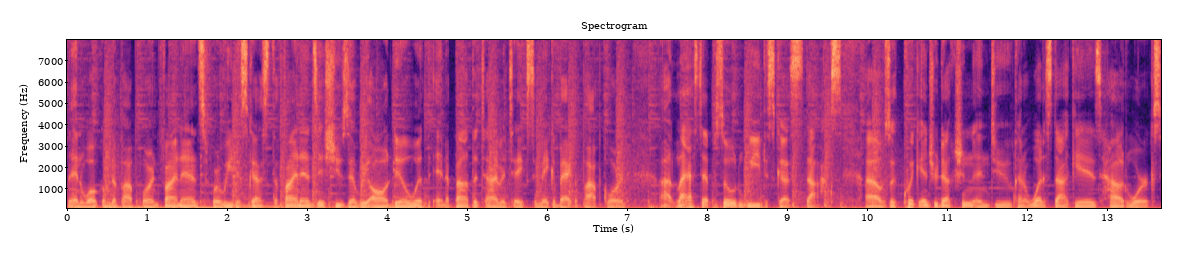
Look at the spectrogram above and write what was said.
and welcome to Popcorn Finance, where we discuss the finance issues that we all deal with and about the time it takes to make a bag of popcorn. Uh, last episode, we discussed stocks. Uh, it was a quick introduction into kind of what a stock is, how it works,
